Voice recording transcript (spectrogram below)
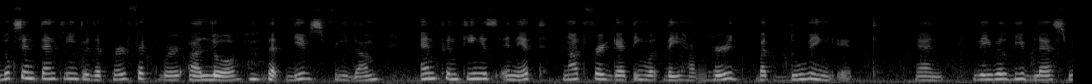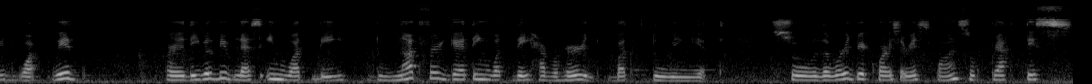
looks intently into the perfect word, uh, law that gives freedom and continues in it, not forgetting what they have heard, but doing it. Yan. They will be blessed with what, with, or they will be blessed in what they do, not forgetting what they have heard, but doing it. So, the word requires a response. So, practice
